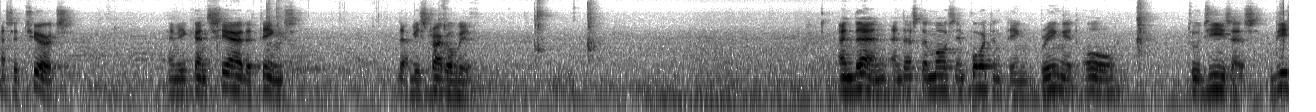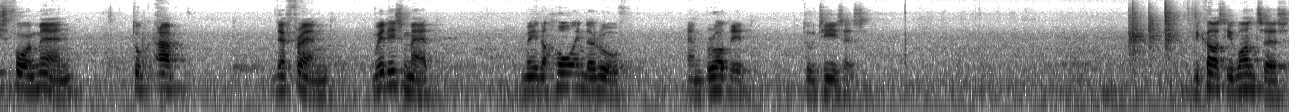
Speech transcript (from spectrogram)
as a church and we can share the things that we struggle with. And then, and that's the most important thing, bring it all to Jesus. These four men took up their friend with his mat, made a hole in the roof, and brought it to Jesus. Because he wants us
